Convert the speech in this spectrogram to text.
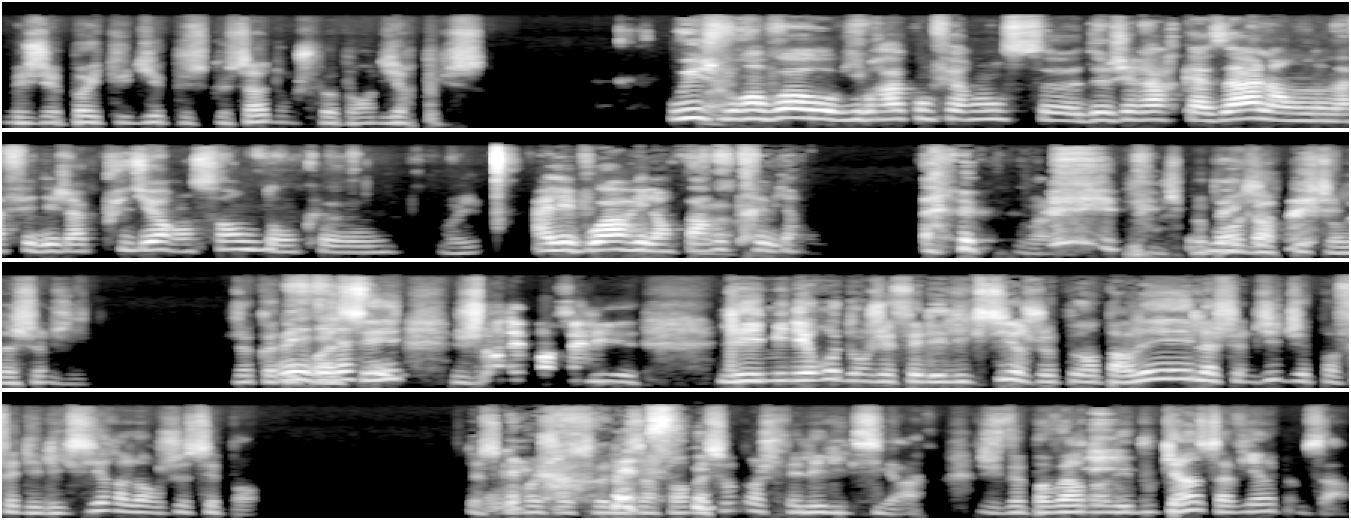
Mais je n'ai pas étudié plus que ça, donc je ne peux pas en dire plus. Oui, je vous renvoie aux Vibra conférences de Gérard Casal. On en a fait déjà plusieurs ensemble, donc euh, allez voir, il en parle très bien. Voilà. Je ne peux pas en dire plus sur la. Je connais pas assez. J'en ai pas fait les, minéraux dont j'ai fait l'élixir, je peux en parler. La Shunjit, j'ai pas fait d'élixir, alors je sais pas. Parce que moi, je reçois les informations quand je fais l'élixir. Je ne vais pas voir dans les bouquins, ça vient comme ça.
